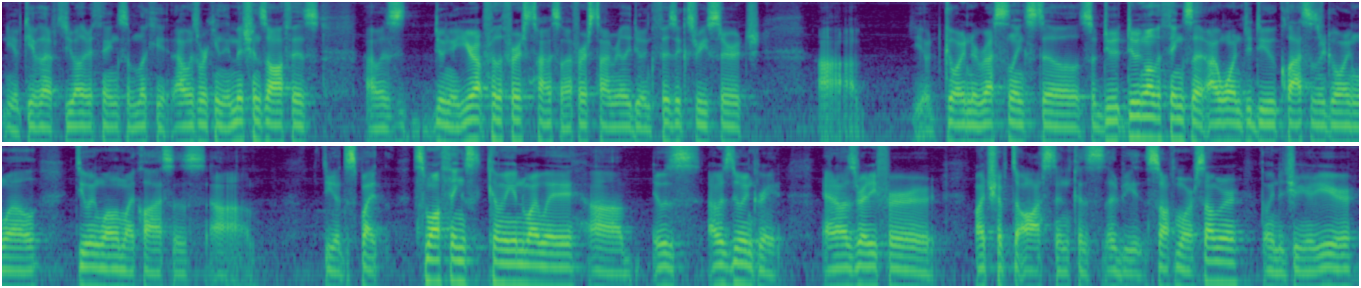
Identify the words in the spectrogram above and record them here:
you know, gave that up to do other things. I'm looking. I was working in the admissions office. I was doing a UROP for the first time, so my first time really doing physics research. Uh, you know, going to wrestling still. So do, doing all the things that I wanted to do. Classes are going well. Doing well in my classes. Um, you know, despite small things coming in my way, um, it was I was doing great, and I was ready for my trip to Austin because it would be sophomore summer, going to junior year,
